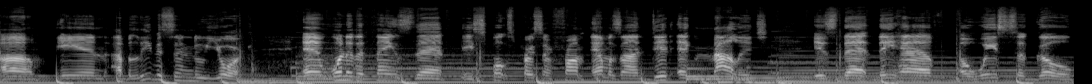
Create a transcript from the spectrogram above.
um, in I believe it's in New York. And one of the things that a spokesperson from Amazon did acknowledge is that they have a ways to go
